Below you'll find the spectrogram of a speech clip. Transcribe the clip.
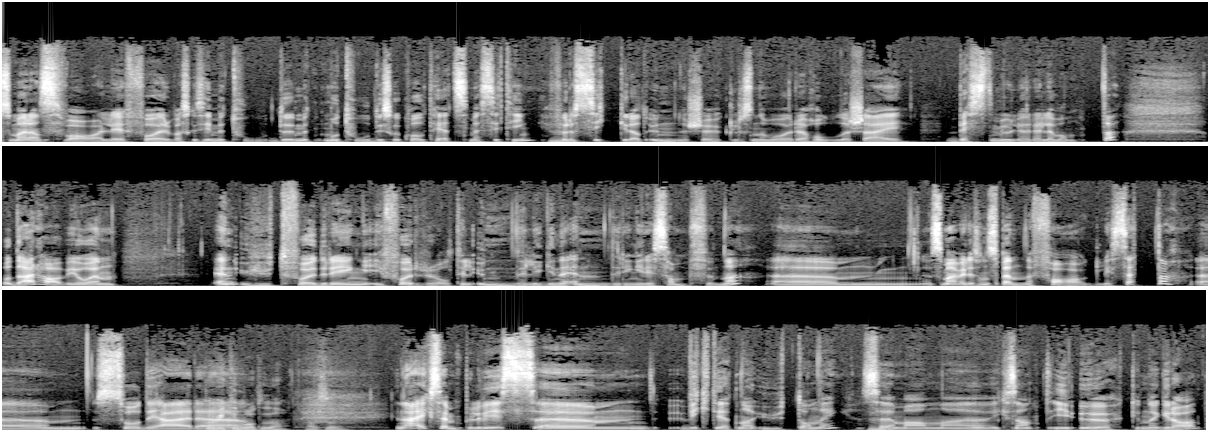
som er ansvarlig for hva skal jeg si, metode, metodisk og kvalitetsmessig ting, mm. for å sikre at undersøkelsene våre holder seg best mulig og relevante. Og der har vi jo en en utfordring i forhold til underliggende endringer i samfunnet. Um, som er veldig sånn spennende faglig sett, da. Um, så det er På hvilken måte da? Altså Nei, eksempelvis um, viktigheten av utdanning ser mm. man uh, ikke sant, i økende grad.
